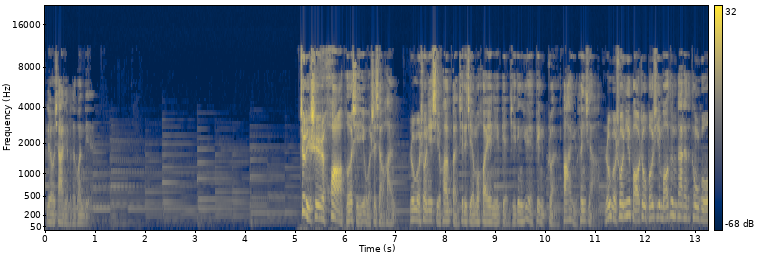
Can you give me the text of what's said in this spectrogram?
留下你们的观点。这里是华婆媳，我是小韩。如果说你喜欢本期的节目，欢迎您点击订阅并转发与分享。如果说你饱受婆媳矛盾带来的痛苦，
